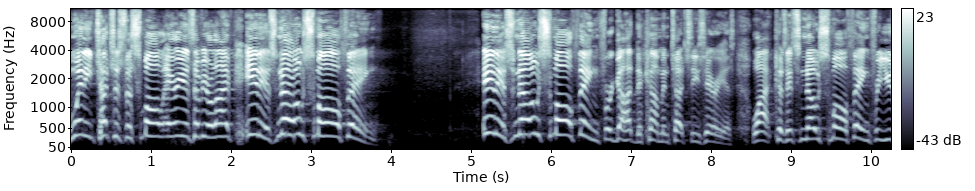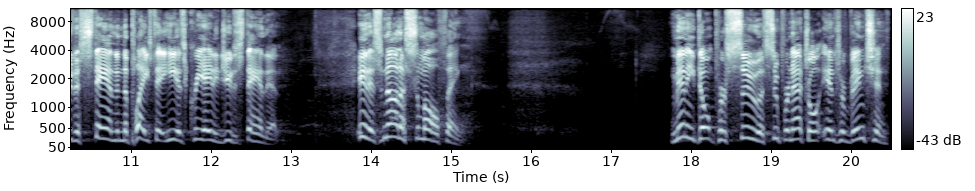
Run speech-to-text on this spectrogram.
when he touches the small areas of your life, it is no small thing. It is no small thing for God to come and touch these areas. Why? Because it's no small thing for you to stand in the place that He has created you to stand in. It is not a small thing. Many don't pursue a supernatural intervention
